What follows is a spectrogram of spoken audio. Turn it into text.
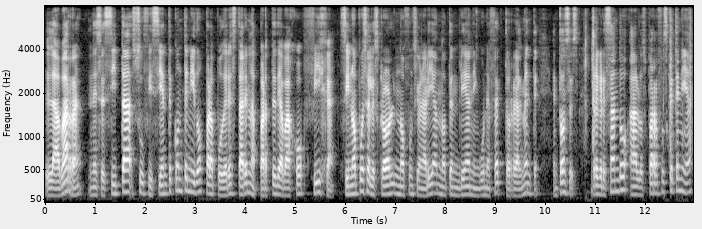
la barra necesita suficiente contenido para poder estar en la parte de abajo fija. Si no, pues el scroll no funcionaría, no tendría ningún efecto realmente. Entonces, regresando a los párrafos que tenía,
